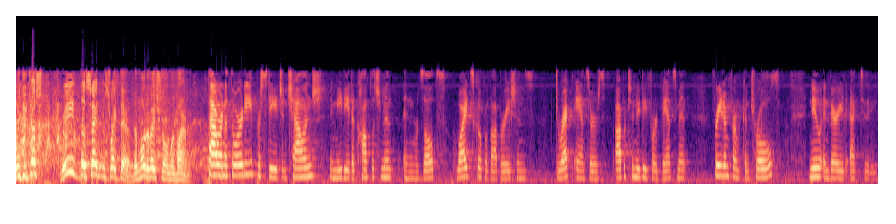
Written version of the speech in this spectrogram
would you just read the sentence right there? The motivational environment. Power and authority, prestige and challenge, immediate accomplishment and results, wide scope of operations, direct answers, opportunity for advancement, freedom from controls, new and varied activities.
